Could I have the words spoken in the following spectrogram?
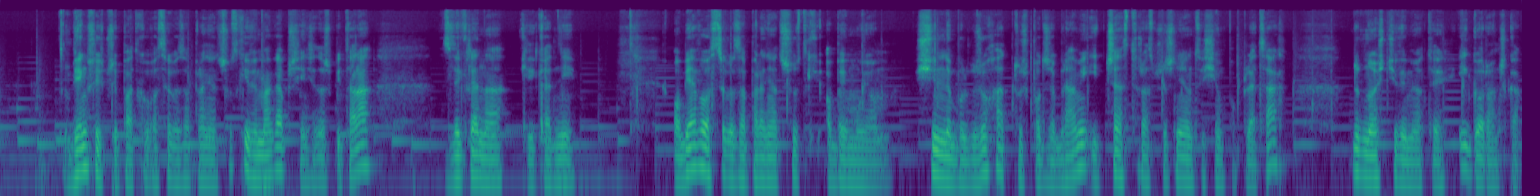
Większość przypadków ostrego zapalenia trzustki wymaga przyjęcia do szpitala, zwykle na kilka dni. Objawy ostrego zapalenia trzustki obejmują silny ból brzucha tuż pod żebrami i często rozprzestrzeniający się po plecach, nudności, wymioty i gorączka.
